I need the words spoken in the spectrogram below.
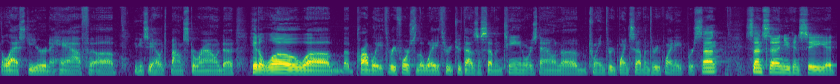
the last year and a half. Uh, you can see how it's bounced around. hit a low probably three-fourths of the way through 2017, where it's down between 3.7 3.8 percent. Since then, you can see it,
